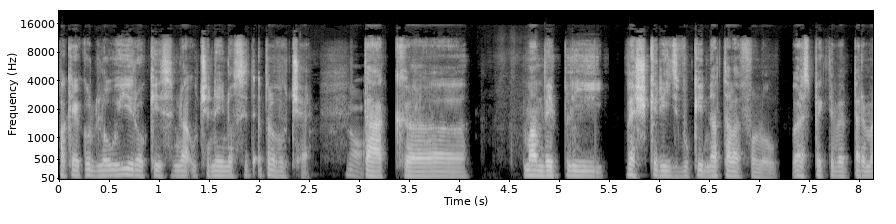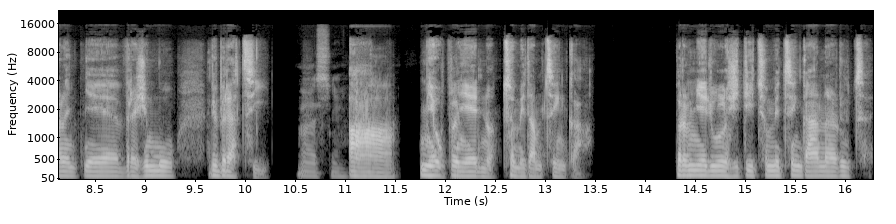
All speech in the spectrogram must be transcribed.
pak jako dlouhý roky jsem naučený nosit Apple Watche, no, tak uh, mám vyplý veškerý zvuky na telefonu, respektive permanentně je v režimu vibrací no jasně. a mě je úplně jedno, co mi tam cinká. Pro mě je důležitý, co mi cinká na ruce.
